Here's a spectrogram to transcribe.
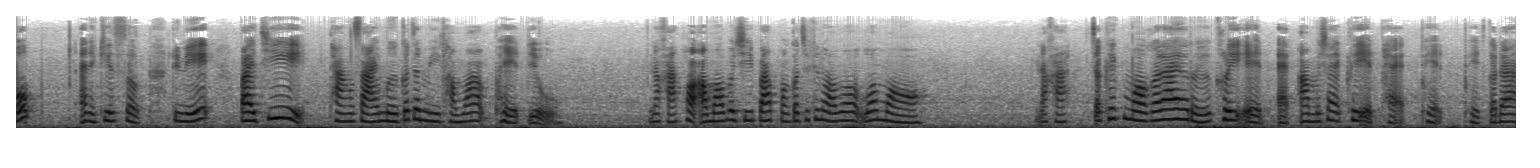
ปุ๊บ อันนี้คิดสดทีนี้ไปที่ทางซ้ายมือก็จะมีคำว่าเพจอยู่ นะคะ พอเอาเมาส์ไปชี้ปั๊บ มันก็จะขึ้นมาว่าว่ามอนะคะ จะคลิกมอก็ได้หรือ create ad อ่าไม่ใช่ create page page page ก็ได้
